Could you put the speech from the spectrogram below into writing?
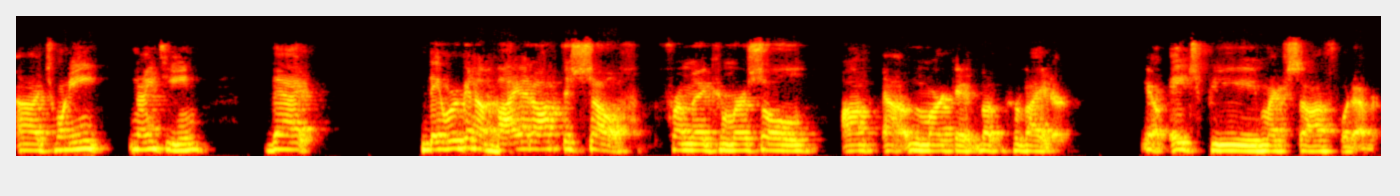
uh, 2019, that they were going to buy it off the shelf from a commercial off out of the market but provider, you know, HP, Microsoft, whatever.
